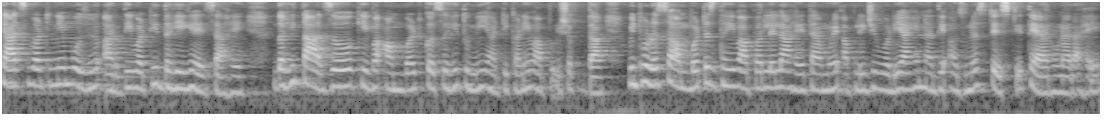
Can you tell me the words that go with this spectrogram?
त्याच वाटीने मोजून अर्धी वाटी दही घ्यायचं आहे. दही ताजं किंवा आंबट कसंही तुम्ही या ठिकाणी वापरू शकता. मी थोडंसं आंबटच दही वापरलेलं आहे त्यामुळे आपली जी वडी आहे ना ती अजूनच टेस्टी तयार होणार आहे.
